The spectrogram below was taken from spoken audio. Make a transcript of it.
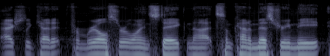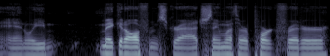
actually cut it from real sirloin steak, not some kind of mystery meat, and we make it all from scratch. Same with our pork fritter,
